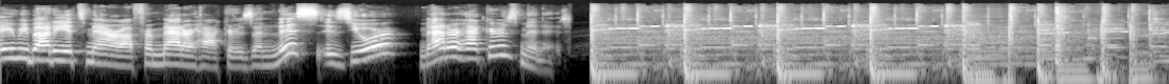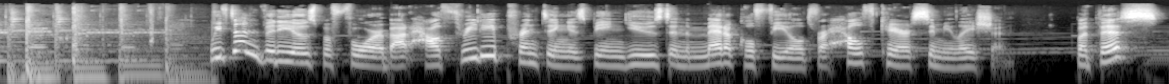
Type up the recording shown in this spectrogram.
Hey everybody, it's Mara from MatterHackers, and this is your MatterHackers Minute. We've done videos before about how 3D printing is being used in the medical field for healthcare simulation. But this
